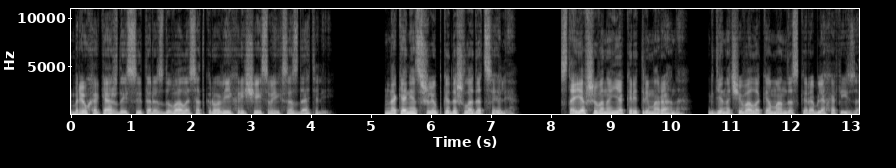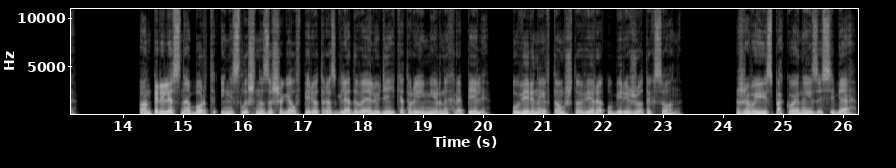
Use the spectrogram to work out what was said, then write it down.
Брюхо каждой сыто раздувалось от крови и хрящей своих создателей. Наконец шлюпка дошла до цели. Стоявшего на якоре тримарана, где ночевала команда с корабля Хафиза. Он перелез на борт и неслышно зашагал вперед, разглядывая людей, которые мирно храпели, уверенные в том, что вера убережет их сон. Живые и спокойные за себя,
